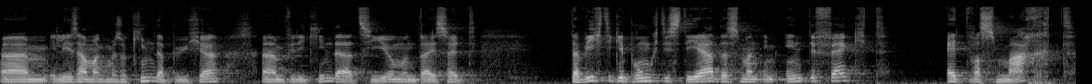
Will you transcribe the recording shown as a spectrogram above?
ähm, ich lese auch manchmal so Kinderbücher ähm, für die Kindererziehung und da ist halt, der wichtige Punkt ist der, dass man im Endeffekt etwas macht,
